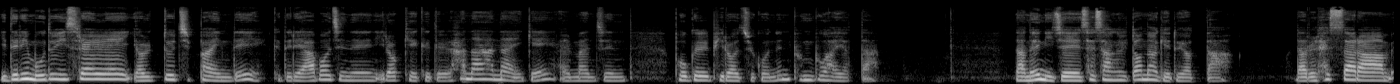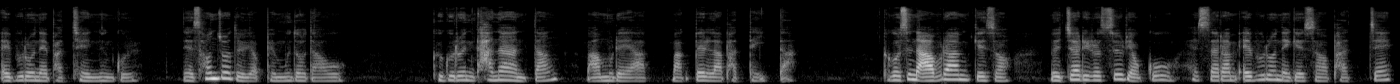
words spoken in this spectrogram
이들이 모두 이스라엘의 열두 지파인데 그들의 아버지는 이렇게 그들 하나하나에게 알맞은 복을 빌어주고는 분부하였다. 나는 이제 세상을 떠나게 되었다. 나를 햇사람 에브론의 밭에 있는 굴, 내 선조들 옆에 묻어다오. 그 굴은 가나안 땅 마무레 앞 막벨라 밭에 있다. 그것은 아브라함께서 맷자리로 쓰려고 햇사람 에브론에게서 밭에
